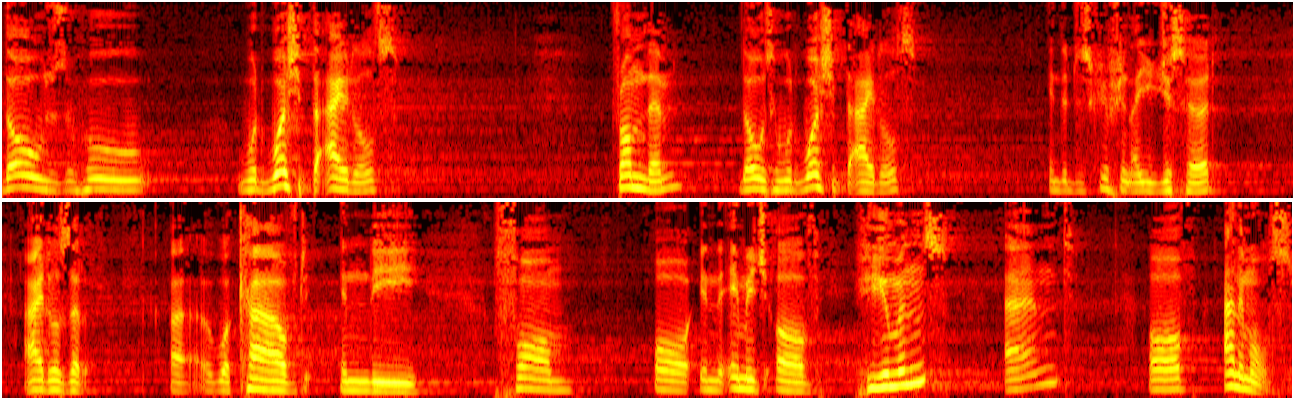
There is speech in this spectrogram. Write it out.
those who would worship the idols, from them, those who would worship the idols, in the description that you just heard, idols that uh, were carved in the form or in the image of humans and of animals.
